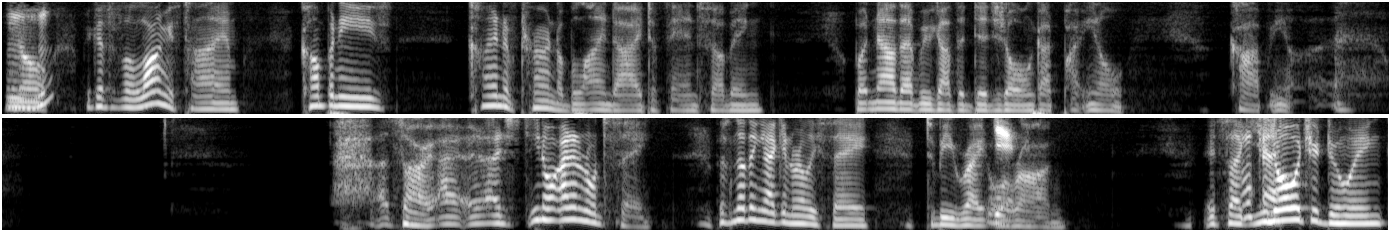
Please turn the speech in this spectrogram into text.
you know, Mm-hmm. because for the longest time, companies kind of turned a blind eye to fan subbing, but now that we've got the digital and got you know, copy. you know. Uh, Sorry, I I just you know I don't know what to say. There's nothing I can really say to be right Yeah. or wrong. It's like you know what you're doing.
